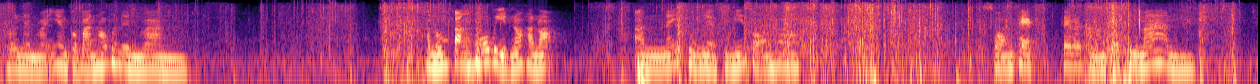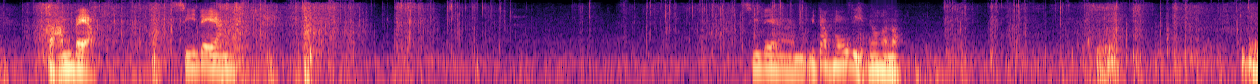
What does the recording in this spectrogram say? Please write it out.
เพิ่นนั่นว่าอหย่างกับบ้านเฮาเพิ่นเอิ้นว่าอันขนมปังโฮลวีตเนาะค่ะเนาะอันในถุงเนี่ยสิมีสองห่อสองแพ็คแต่ละถุงจะซื้อมานสามแบบ สีแดง สีแดงอันมิตาโฮลวีตเนาะค่ะเนาะโอ้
